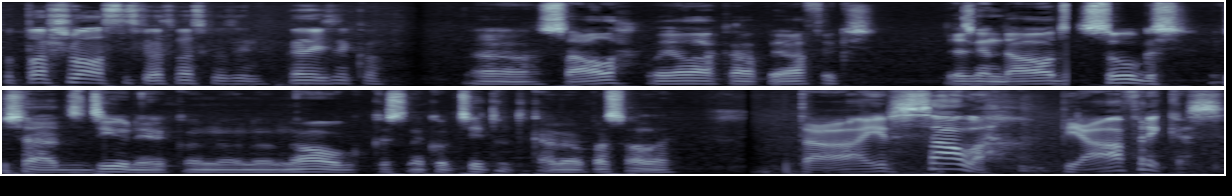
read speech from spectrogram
Par pašu valsts ļoti maz ko zinu. Gan arī neko. Uh, sala lielākā pie Āfrikas. Diezgan daudz sugas, visādas dzīvnieku un, un, un augu, kas nekur citur nav pasaulē. Tā ir sala pie Āfrikas.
